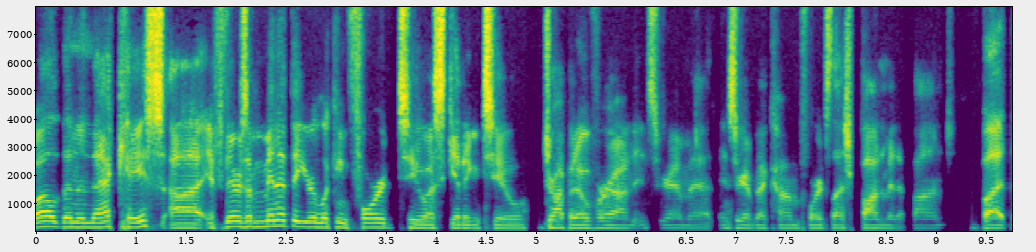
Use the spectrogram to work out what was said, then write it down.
Well, then in that case, uh, if there's a minute that you're looking forward to us getting to, drop it over on Instagram at instagram.com forward slash bond minute bond. But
